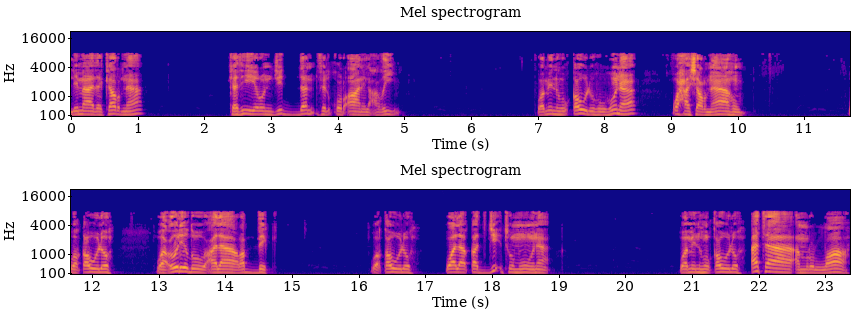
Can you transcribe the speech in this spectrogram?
لما ذكرنا كثير جدا في القرآن العظيم. ومنه قوله هنا وحشرناهم وقوله وعرضوا على ربك. وقوله ولقد جئتمونا. ومنه قوله أتى أمر الله.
